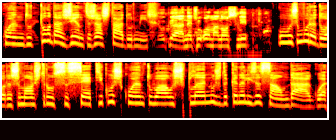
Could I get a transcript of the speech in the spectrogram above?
quando toda a gente já está a dormir. Os moradores mostram-se céticos quanto aos planos de canalização da água.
